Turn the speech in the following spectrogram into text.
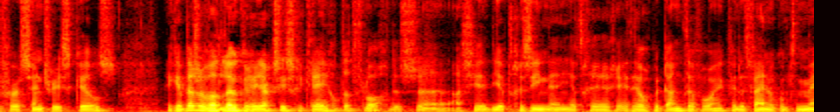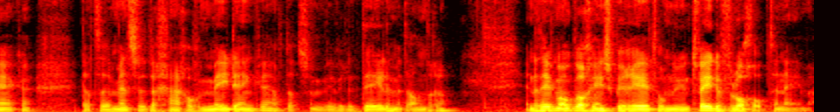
21st Century Skills. Ik heb best wel wat leuke reacties gekregen op dat vlog. Dus uh, als je die hebt gezien en je hebt gereageerd, heel erg bedankt daarvoor. Ik vind het fijn ook om te merken dat uh, mensen er graag over meedenken. Of dat ze hem weer willen delen met anderen. En dat heeft me ook wel geïnspireerd om nu een tweede vlog op te nemen.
